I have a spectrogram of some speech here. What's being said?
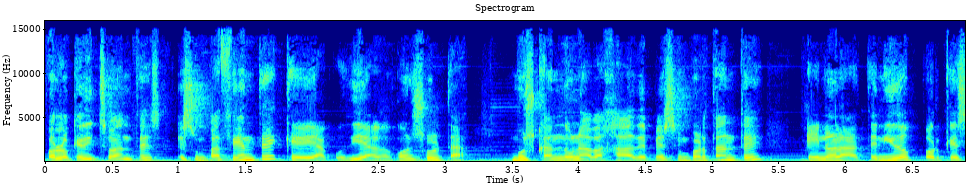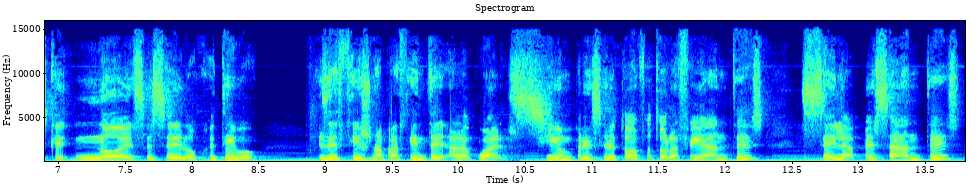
Por lo que he dicho antes, es un paciente que acudía a consulta buscando una bajada de peso importante y no la ha tenido porque es que no es ese el objetivo. Es decir, es una paciente a la cual siempre se le toma fotografía antes, se la pesa antes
